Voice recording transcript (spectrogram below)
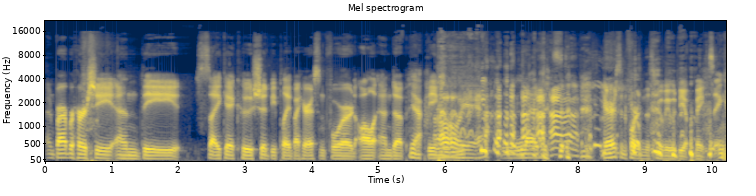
And Barbara Hershey and the psychic who should be played by Harrison Ford all end up Yeah. being oh yeah, led. Harrison Ford in this movie would be amazing.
